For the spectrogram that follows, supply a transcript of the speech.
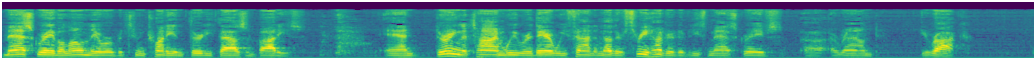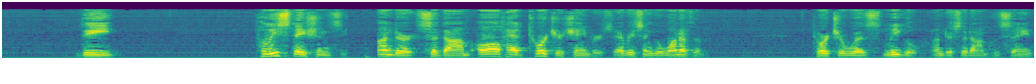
mass grave alone there were between 20 and 30,000 bodies. And during the time we were there, we found another 300 of these mass graves uh, around Iraq. The police stations under Saddam all had torture chambers, every single one of them. Torture was legal under Saddam Hussein.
